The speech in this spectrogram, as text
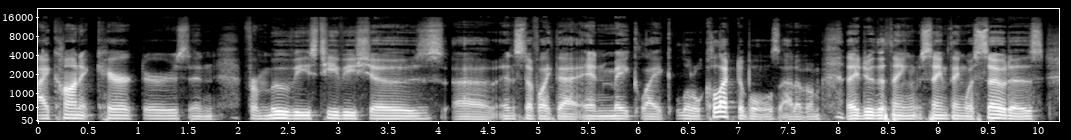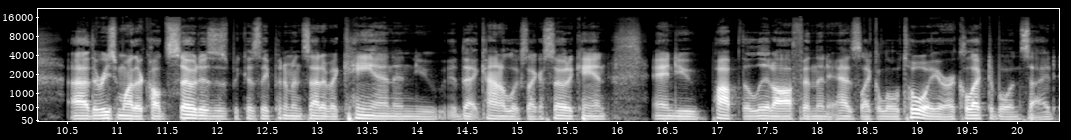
iconic characters and for movies, TV shows, uh, and stuff like that, and make like little collectibles out of them. They do the thing, same thing with sodas. Uh, the reason why they're called sodas is because they put them inside of a can, and you that kind of looks like a soda can, and you pop the lid off, and then it has like a little toy or a collectible inside.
